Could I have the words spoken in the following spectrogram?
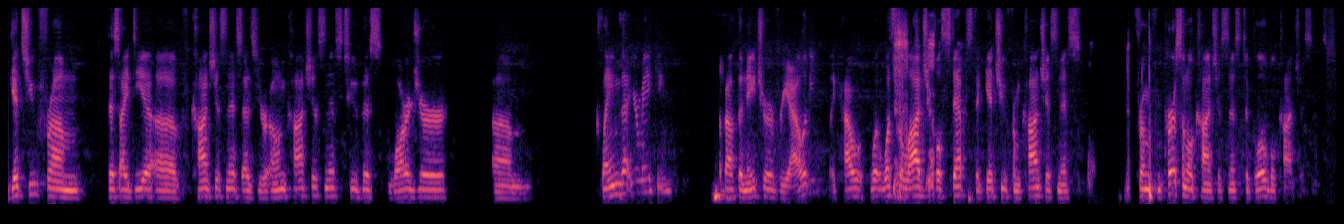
gets you from this idea of consciousness as your own consciousness to this larger um, claim that you're making about the nature of reality? Like how what, what's the logical steps that get you from consciousness from, from personal consciousness to global consciousness?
